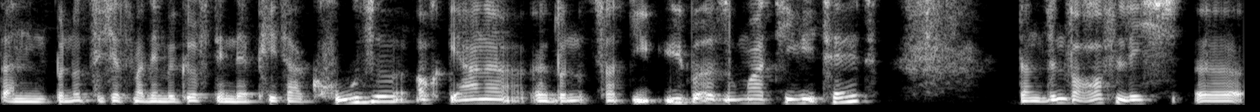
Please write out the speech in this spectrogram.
dann benutze ich jetzt mal den Begriff, den der Peter Kruse auch gerne äh, benutzt hat, die Übersummativität. Dann sind wir hoffentlich äh,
